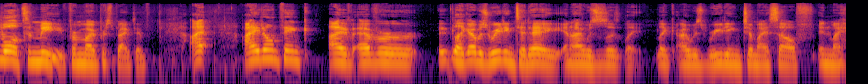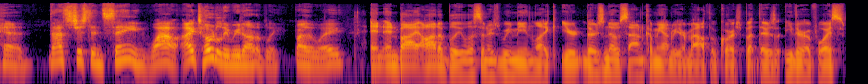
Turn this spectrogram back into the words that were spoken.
well, to me, from my perspective, I I don't think I've ever like I was reading today, and I was like like I was reading to myself in my head. That's just insane. Wow, I totally read audibly. By the way, And and by audibly, listeners, we mean like you're there's no sound coming out of your mouth, of course, but there's either a voice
